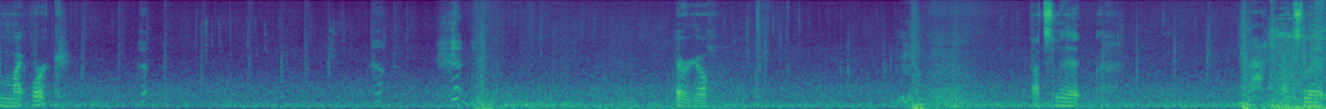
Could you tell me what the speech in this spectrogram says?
might work. There we go. That's lit. That's lit.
